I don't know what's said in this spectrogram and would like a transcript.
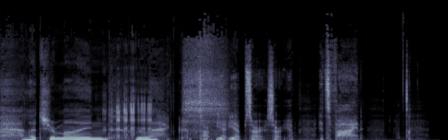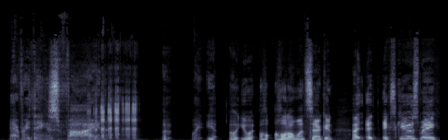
Let your mind relax. Sorry, yeah, yep, sorry, sorry, yep. It's fine. Everything is fine. Uh, wait, yeah, oh, you, ho- hold on one second. Uh, uh, excuse me.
